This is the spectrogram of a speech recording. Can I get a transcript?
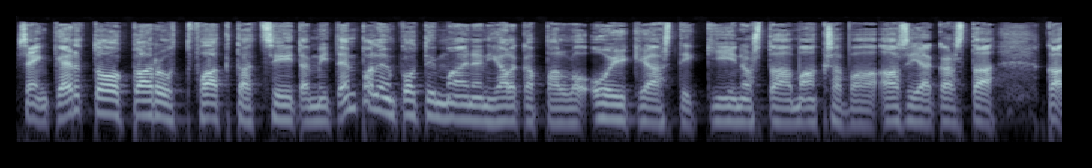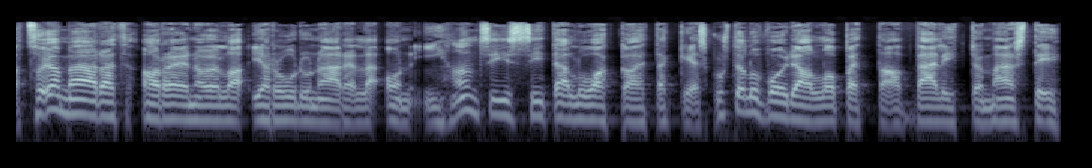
Sen kertoo karut faktat siitä, miten paljon kotimainen jalkapallo oikeasti kiinnostaa maksavaa asiakasta. Katsojamäärät areenoilla ja ruudun äärellä on ihan siis sitä luokkaa, että keskustelu voidaan lopettaa välittömästi,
